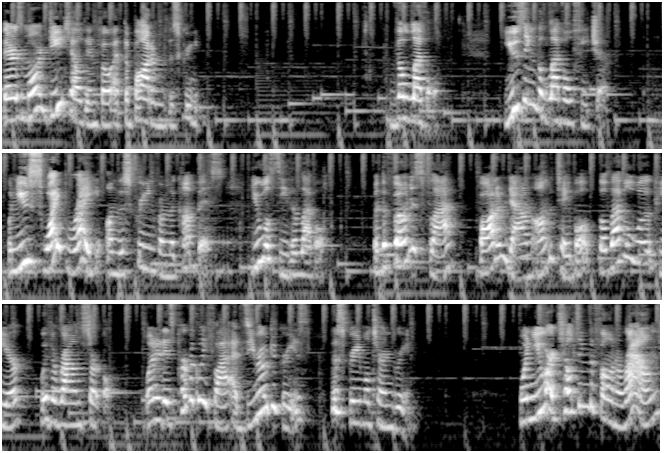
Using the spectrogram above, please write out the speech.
There is more detailed info at the bottom of the screen. The level. Using the level feature. When you swipe right on the screen from the compass, you will see the level. When the phone is flat, bottom down on the table, the level will appear with a round circle. When it is perfectly flat at 0 degrees, the screen will turn green. When you are tilting the phone around,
